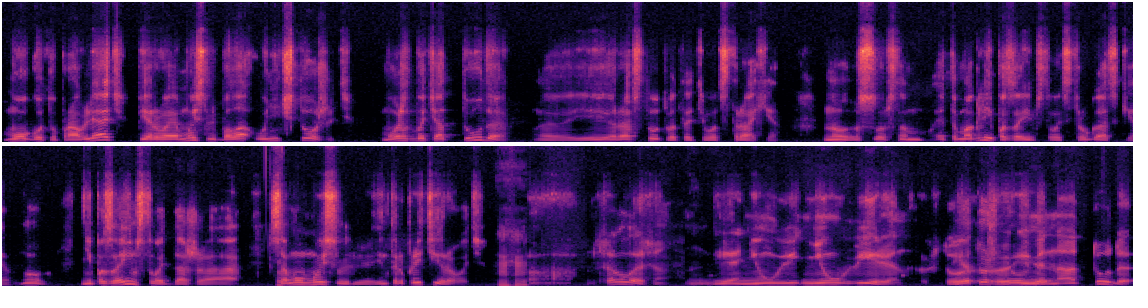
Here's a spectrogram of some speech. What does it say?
могут управлять, первая мысль была уничтожить. Может быть, оттуда э, и растут вот эти вот страхи. Ну, собственно, это могли позаимствовать Стругацкие. Ну, не позаимствовать даже, а саму мысль интерпретировать. Согласен. Я не, уви- не уверен, что Я тоже не именно уверен. оттуда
